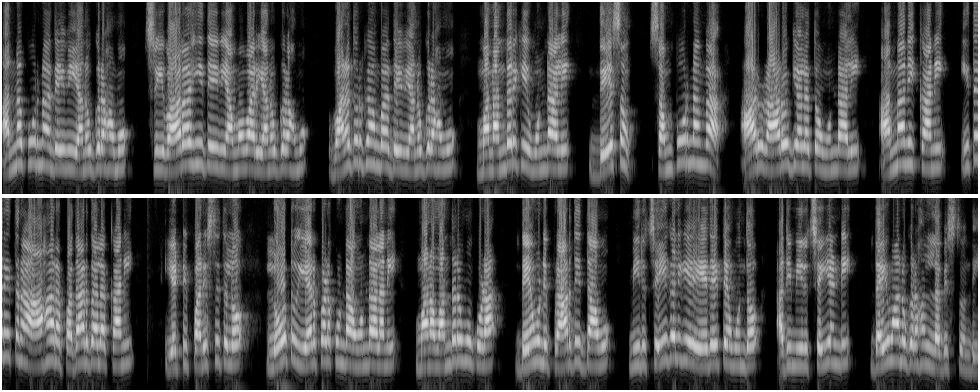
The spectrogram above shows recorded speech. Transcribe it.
అన్నపూర్ణాదేవి అనుగ్రహము శ్రీ వారాహిదేవి అమ్మవారి అనుగ్రహము వనదుర్గాంబాదేవి అనుగ్రహము మనందరికీ ఉండాలి. దేశం సంపూర్ణంగా ఆరు ఆరోగ్యాలతో ఉండాలి అన్నానికి కానీ ఇతరితర ఆహార పదార్థాలకు కానీ ఎట్టి పరిస్థితుల్లో లోటు ఏర్పడకుండా ఉండాలని మనం అందరము కూడా దేవుణ్ణి ప్రార్థిద్దాము. మీరు చేయగలిగే ఏదైతే ఉందో అది మీరు చెయ్యండి దైవానుగ్రహం లభిస్తుంది.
